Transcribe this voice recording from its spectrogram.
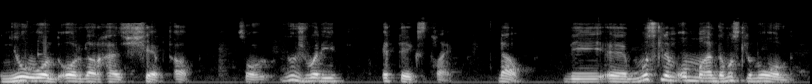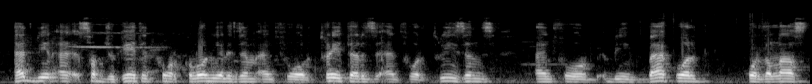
new world order has shaped up so usually it takes time now the uh, muslim ummah and the muslim world had been uh, subjugated for colonialism and for traitors and for treasons and for being backward for the last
